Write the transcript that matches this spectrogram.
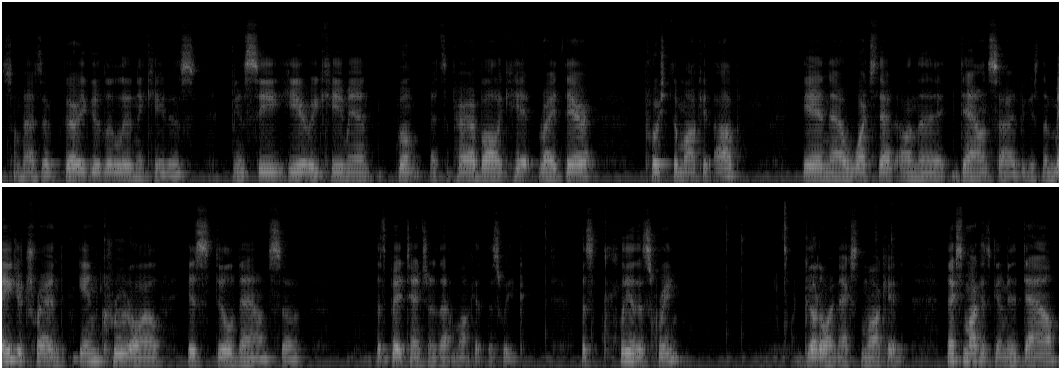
Sometimes they're very good little indicators. You can see here we came in, boom, that's a parabolic hit right there, pushed the market up. And now watch that on the downside because the major trend in crude oil is still down. So let's pay attention to that market this week. Let's clear the screen. Go to our next market. Next market is going to be the Dow.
